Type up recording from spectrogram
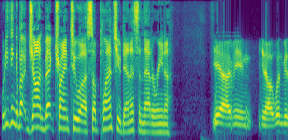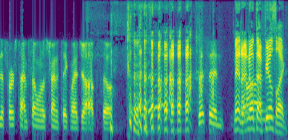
What do you think about John Beck trying to uh, supplant you, Dennis, in that arena? Yeah, I mean, you know, it wouldn't be the first time someone was trying to take my job. So, listen, Man, I know what that feels like.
